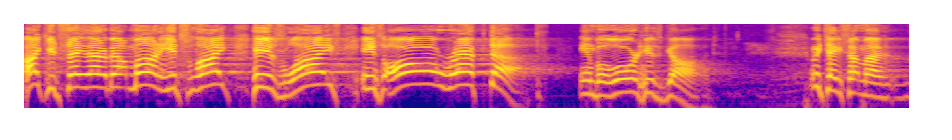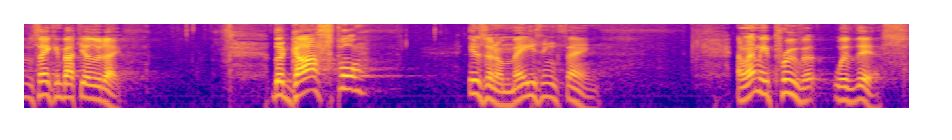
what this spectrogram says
I could say that about Monty. It's like his life is all wrapped up in the Lord his God. Let me tell you something I was thinking about the other day. The gospel is an amazing thing. And let me prove it with this.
